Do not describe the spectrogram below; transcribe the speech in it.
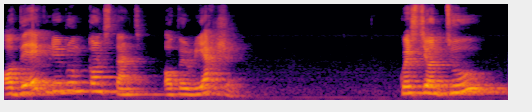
of the equilibrium constant of a reaction. Question 2.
